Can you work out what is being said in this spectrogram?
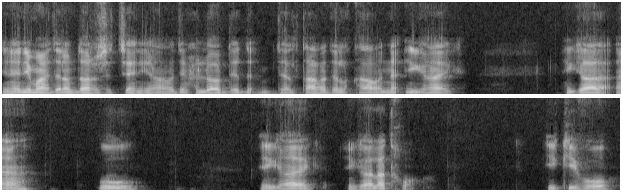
لأن هذه معادلة من الدرجة الثانية غادي نحلوها بدلتا غادي نلقاو أن إيكغيك إيكال أن أو y égale à 3 équivaut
